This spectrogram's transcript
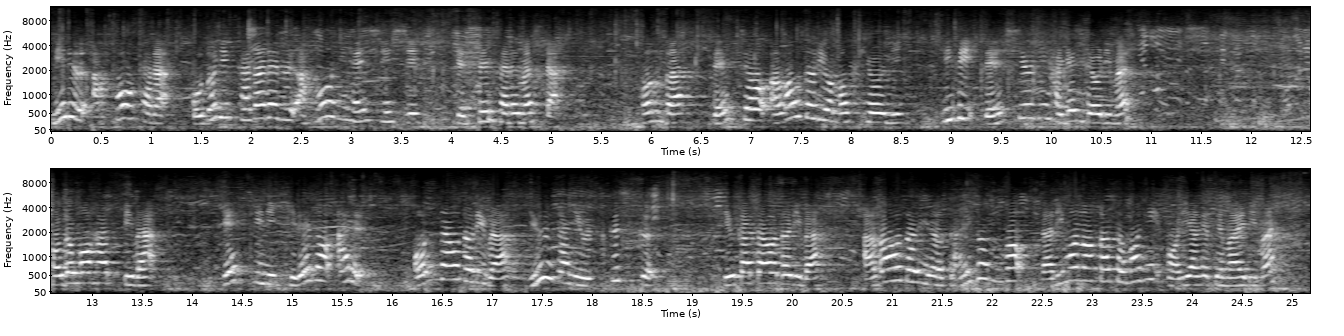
見るアホーから踊り奏でるアホーに変身し結成されました本場全長阿波踊りを目標に日々練習に励んでおります。子どもハッピーは元気にキレのある女踊りは優雅に美しく浴衣踊りは阿波踊りの醍醐味を鳴り物とともに盛り上げてまいります。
